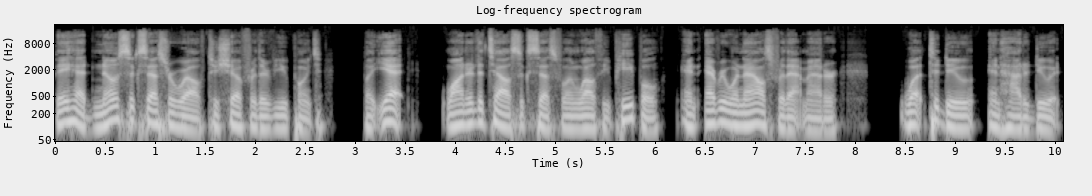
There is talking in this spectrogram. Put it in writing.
They had no success or wealth to show for their viewpoints, but yet wanted to tell successful and wealthy people, and everyone else for that matter, what to do and how to do it.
